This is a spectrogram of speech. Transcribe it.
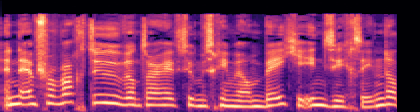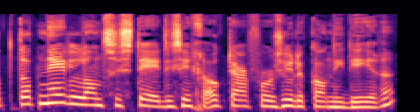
En, en verwacht u, want daar heeft u misschien wel een beetje inzicht in... dat, dat Nederlandse steden zich ook daarvoor zullen kandideren?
